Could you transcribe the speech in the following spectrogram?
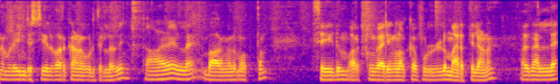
നമ്മുടെ ഇൻഡസ്ട്രിയൽ വർക്കാണ് കൊടുത്തിട്ടുള്ളത്. താഴെയുള്ള ഭാഗങ്ങൾ മൊത്തം സൈഡും വർക്കും കാര്യങ്ങളൊക്കെ ഫുള്ള് മരത്തിലാണ്. അത് നല്ല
